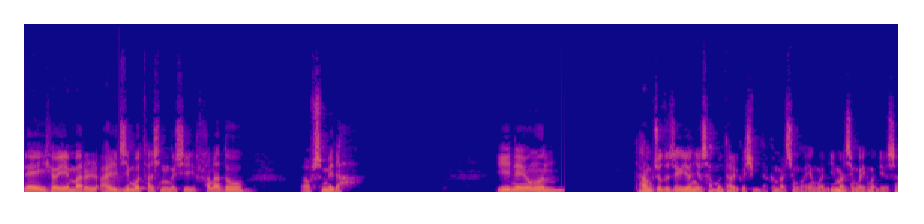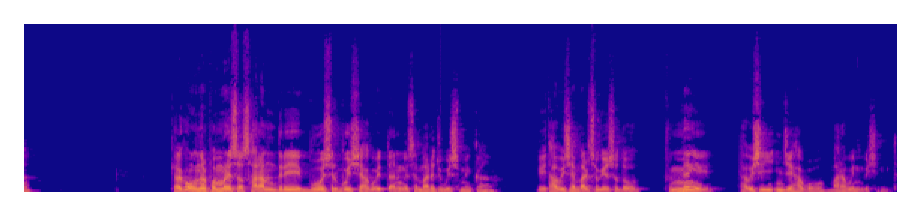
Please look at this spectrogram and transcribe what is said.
내 혀의 말을 알지 못하시는 것이 하나도 없습니다. 이 내용은 다음 주도 제가 연이어서 한번 다룰 것입니다. 그 말씀과 연관, 이 말씀과 연관되어서. 결국 오늘 본문에서 사람들이 무엇을 무시하고 있다는 것을 말해주고 있습니까? 이 다윗의 말 속에서도 분명히 다윗이 인지하고 말하고 있는 것입니다.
